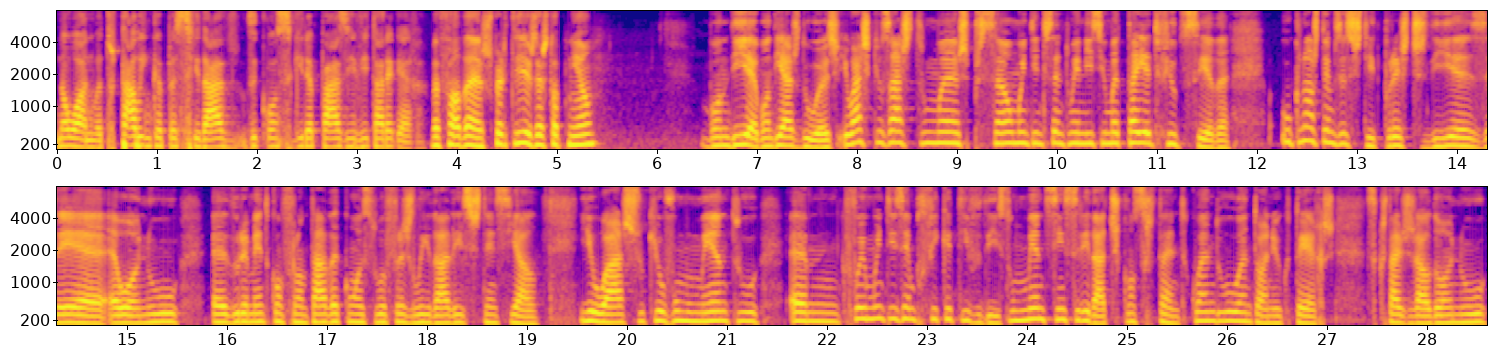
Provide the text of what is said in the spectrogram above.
na ONU, a total incapacidade de conseguir a paz e evitar a guerra. Mafalda Anjos, partilhas desta opinião? Bom dia, bom dia às duas. Eu acho que usaste uma expressão muito interessante no início, uma teia de fio de seda. O que nós temos assistido por estes dias é a ONU duramente confrontada com a sua fragilidade existencial. E eu acho que houve um momento um, que foi muito exemplificativo disso, um momento de sinceridade desconcertante, quando o António Guterres, secretário-geral da ONU,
